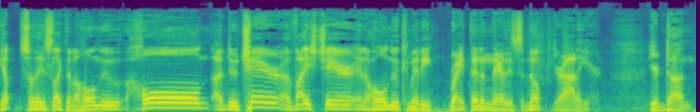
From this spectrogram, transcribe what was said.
Yep. So they selected a whole new, whole a new chair, a vice chair, and a whole new committee right then and there. They said, "Nope, you're out of here. You're done.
